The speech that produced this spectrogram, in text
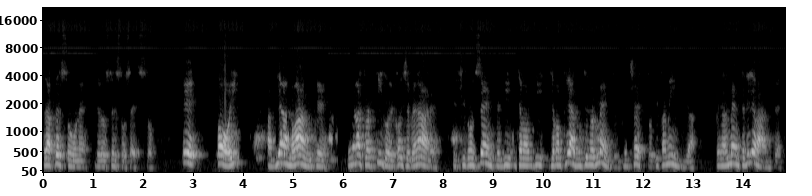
tra persone dello stesso sesso. E poi abbiamo anche un altro articolo del codice penale che ci consente di, diciamo, di, di ampliare ulteriormente il concetto di famiglia penalmente rilevante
